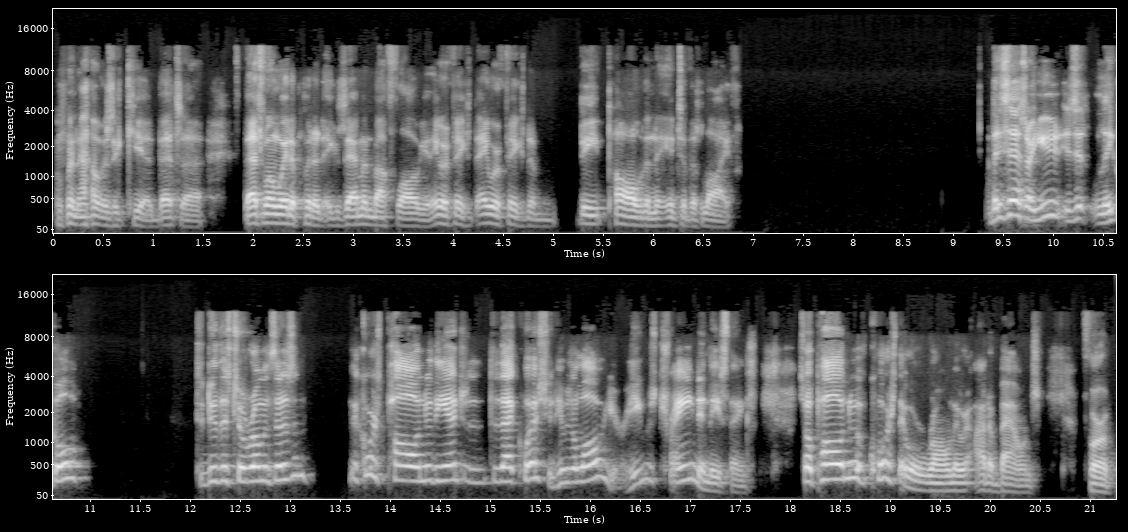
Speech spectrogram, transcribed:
when i was a kid. That's a that's one way to put it. Examined by flogging. They were fixed. They were fixing to beat Paul within the inch of his life. But he says, "Are you? Is it legal to do this to a Roman citizen?" And of course, Paul knew the answer to that question. He was a lawyer. He was trained in these things. So Paul knew, of course, they were wrong. They were out of bounds for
